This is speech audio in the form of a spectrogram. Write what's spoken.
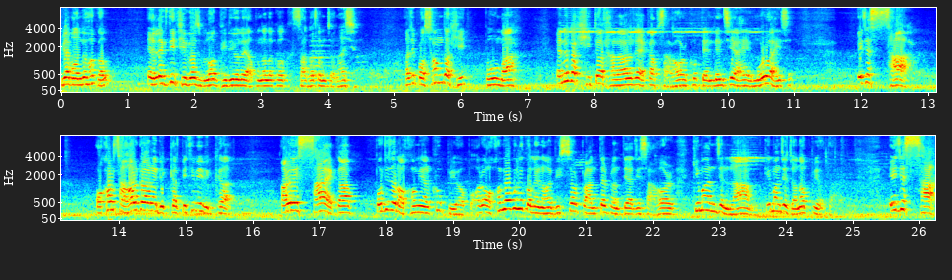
প্ৰিয় বন্ধুসকল L X D figs blog ভিডিঅ'লৈ আপোনালোকক স্বাগতম জনাইছোঁ। আজি প্ৰচণ্ড শীত পুহ মাহ। এনেকুৱা শীতত সাধাৰণতে একাপ চাহৰ খুব টেণ্ডেঞ্চি আহে মোৰো আহিছে। এই যে চাহ অসম চাহৰ কাৰণে বিখ্যাত পৃথিৱী বিখ্যাত। আৰু এই চাহ একাপ প্ৰতিজন অসমীয়াৰ খুব প্ৰিয়। আৰু অসমীয়া বুলি ক'লে নহয় বিশ্বৰ প্ৰান্তে প্ৰান্তে আজি চাহৰ কিমান যে নাম কিমান যে জনপ্ৰিয়তা। এই যে চাহ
